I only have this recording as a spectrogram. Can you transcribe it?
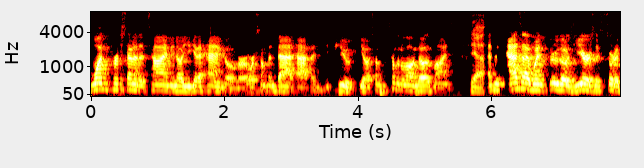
1% of the time, you know, you get a hangover or something bad happens, you puke, you know, something, something along those lines. Yeah. And then as I went through those years, it sort of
